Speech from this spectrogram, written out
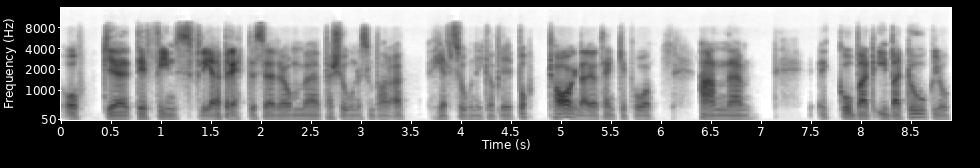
Och eh, det finns flera berättelser om personer som bara helt sonika blivit borttagna. Jag tänker på han Gobard Ibadoglu,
